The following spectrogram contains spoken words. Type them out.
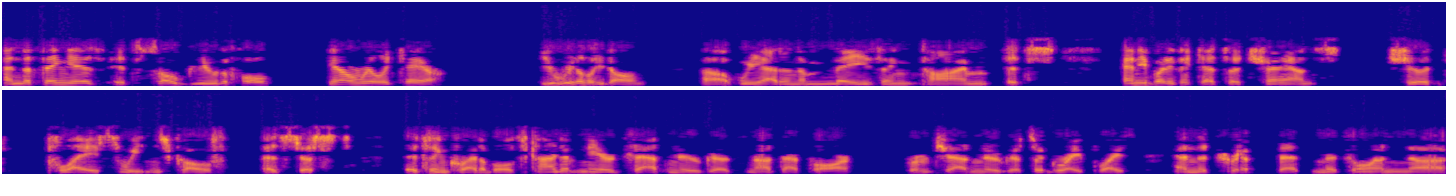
And the thing is, it's so beautiful, you don't really care. You really don't. Uh, we had an amazing time. It's anybody that gets a chance should play Sweetens Cove. It's just, it's incredible. It's kind of near Chattanooga. It's not that far from Chattanooga. It's a great place. And the trip that Mitchell and, uh,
